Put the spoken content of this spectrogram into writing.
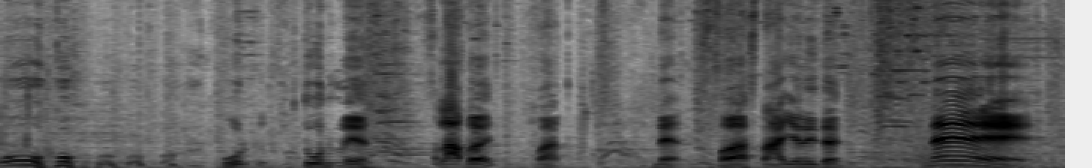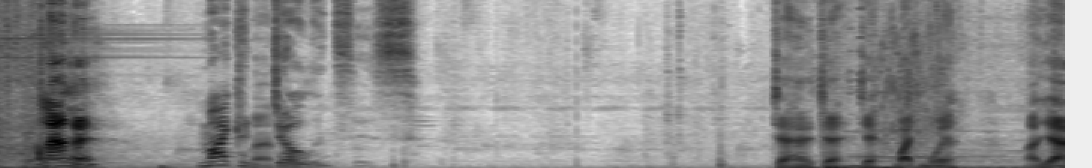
អូពូតទួនគ្នាស្លាប់ហើយបាទណែបើអាស្តាយយ៉ាងនេះទៅណែខ្លាំងហ៎ My condolences. ចេះចេះចេះបាច់មួយអាយ៉ា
